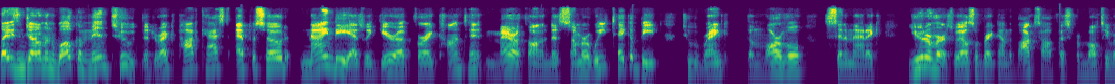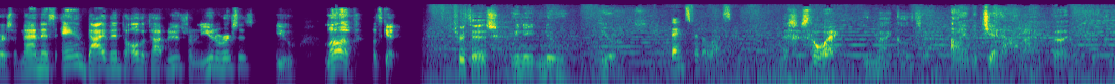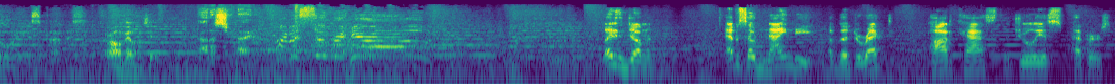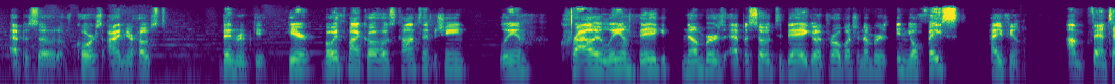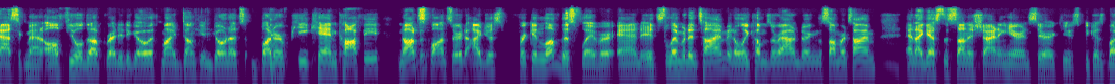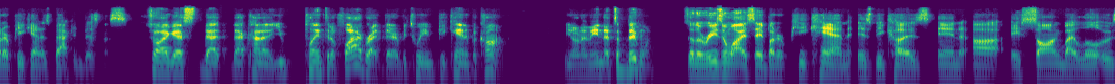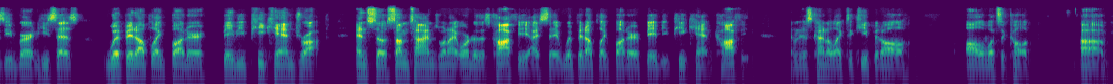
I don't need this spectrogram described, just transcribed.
Ladies and gentlemen, welcome into the Direct Podcast episode 90. As we gear up for a content marathon this summer, we take a beat to rank the Marvel Cinematic Universe. We also break down the box office for Multiverse of Madness and dive into all the top news from the universes you love. Let's get. Truth is, we need new heroes. Thanks for the lesson. This is the way. In my culture, I am a Jedi. I am birthed with glorious purpose. We're all villains here. Got us united. I'm a superhero! Ladies and gentlemen, episode 90 of the Direct Podcast, the Julius Peppers episode. Of course, I'm your host, Ben Roembke, here with my co host, Content Machine, Liam Crowley. Liam, big numbers episode today. Going to throw a bunch of numbers in your face. How you feeling? I'm fantastic, man. All fueled up, ready to go with my Dunkin' Donuts butter pecan coffee. Not sponsored. I just freaking love this flavor and it's limited time. It only comes around during the summertime. And I guess the sun is shining here in Syracuse because butter pecan is back in business. So I guess that that kind of you planted a flag right there between pecan and pecan. You know what I mean? That's a big one. So the reason why I say butter pecan is because in uh, a song by Lil Uzi Vert, he says, whip it up like butter, baby pecan drop. And so sometimes when I order this coffee, I say whip it up like butter, baby pecan coffee. And I just kind of like to keep it all, all what's it called? Um,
